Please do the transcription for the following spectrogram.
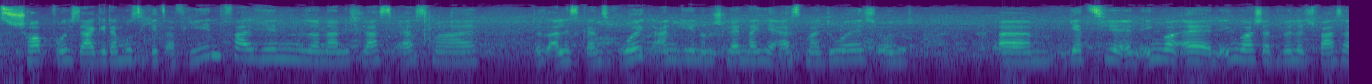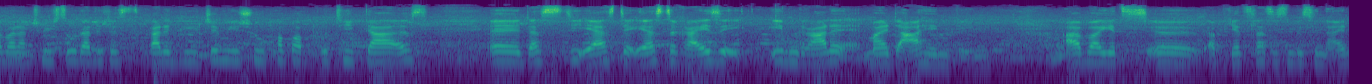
Shop, wo ich sage, da muss ich jetzt auf jeden Fall hin, sondern ich lasse erstmal das alles ganz ruhig angehen und schlender hier erstmal durch und ähm, jetzt hier in, Ingo, äh, in Ingolstadt Village war es aber natürlich so, dadurch, dass gerade die Jimmy Choo Pop-Up Boutique da ist, äh, dass die erste, erste Reise eben gerade mal dahin ging. Aber jetzt, äh, ab jetzt lasse ich es ein bisschen ein,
